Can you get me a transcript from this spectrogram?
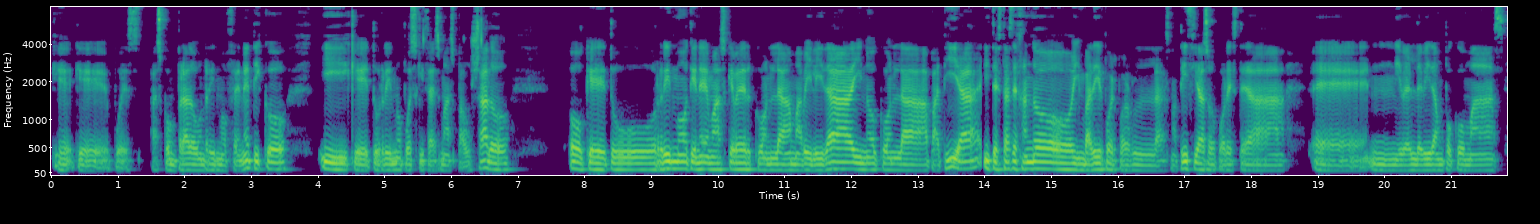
que, pues has comprado un ritmo frenético y que tu ritmo pues quizá es más pausado o que tu ritmo tiene más que ver con la amabilidad y no con la apatía y te estás dejando invadir pues, por las noticias o por este eh, nivel de vida un poco más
